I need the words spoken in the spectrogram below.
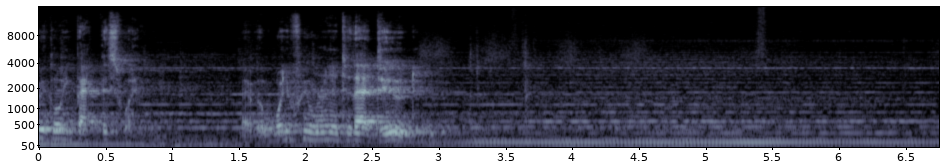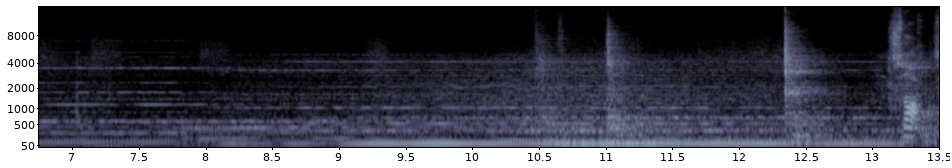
We going back this way? What if we run into that dude? It's locked.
